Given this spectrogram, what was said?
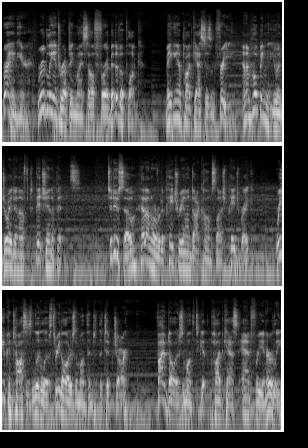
Brian here, rudely interrupting myself for a bit of a plug. Making a podcast isn't free, and I'm hoping that you enjoy it enough to pitch in a pittance. To do so, head on over to patreon.com slash pagebreak, where you can toss as little as $3 a month into the tip jar, $5 a month to get the podcast ad-free and early,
